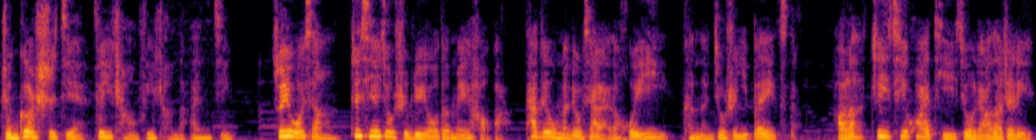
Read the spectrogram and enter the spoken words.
整个世界非常非常的安静。所以我想，这些就是旅游的美好吧。他给我们留下来的回忆，可能就是一辈子的。好了，这一期话题就聊到这里。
